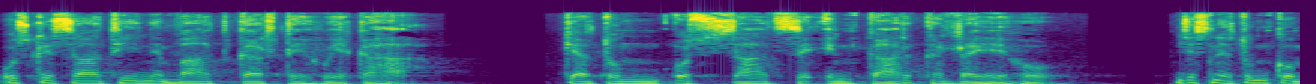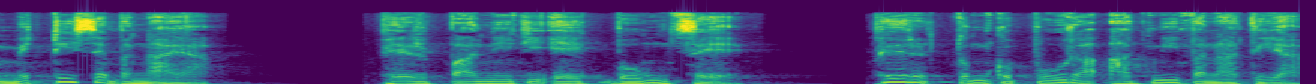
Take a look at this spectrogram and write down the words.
اس کے ساتھی نے بات کرتے ہوئے کہا، کیا تم اس ذات سے انکار کر رہے ہو جس نے تم کو مٹی سے بنایا؟ پھر پانی کی ایک بوند سے پھر تم کو پورا آدمی بنا دیا۔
